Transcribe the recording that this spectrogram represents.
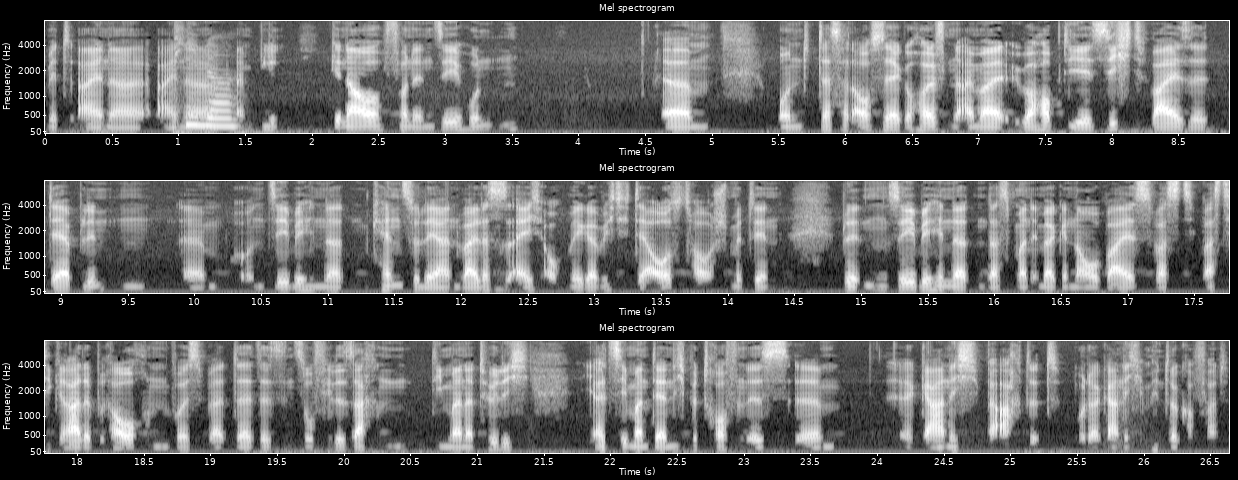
mit einer, einer Blind, genau von den Seehunden. Ähm, und das hat auch sehr geholfen, einmal überhaupt die Sichtweise der Blinden ähm, und Sehbehinderten kennenzulernen, weil das ist eigentlich auch mega wichtig, der Austausch mit den blinden Sehbehinderten, dass man immer genau weiß, was die, was die gerade brauchen. Das sind so viele Sachen, die man natürlich als jemand, der nicht betroffen ist, ähm, äh, gar nicht beachtet oder gar nicht im Hinterkopf hat.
